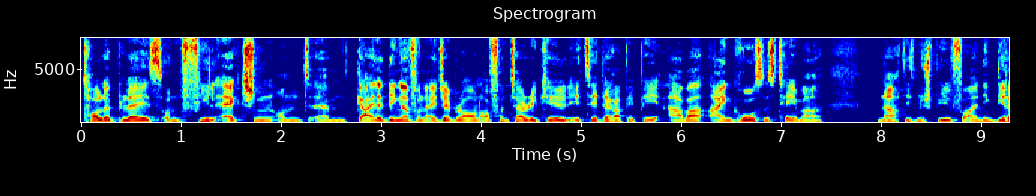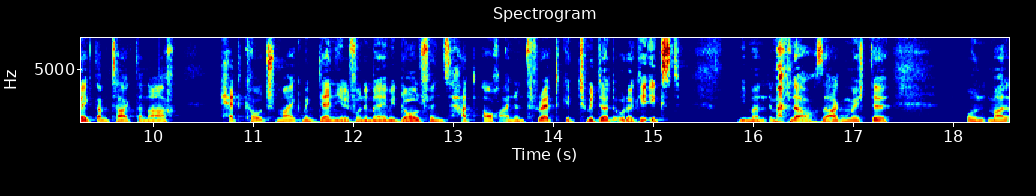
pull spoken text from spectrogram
tolle Plays und viel Action und ähm, geile Dinger von AJ Brown, auch von Tyreek Hill etc. pp. Aber ein großes Thema nach diesem Spiel, vor allen Dingen direkt am Tag danach, Head Coach Mike McDaniel von den Miami Dolphins hat auch einen Thread getwittert oder geixt, wie man immer da auch sagen möchte, und mal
